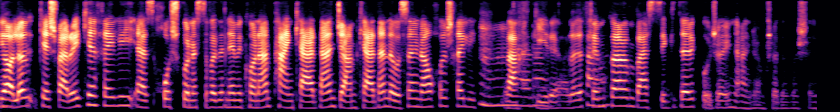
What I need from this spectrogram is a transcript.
یا حالا کشورهایی که خیلی از خشکن استفاده نمی‌کنن پنگ کردن جمع کردن لباسا اینا هم خوش خیلی وقت آره. گیره. حالا می‌کنم بستگی داره کجا این انجام شده باشه.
